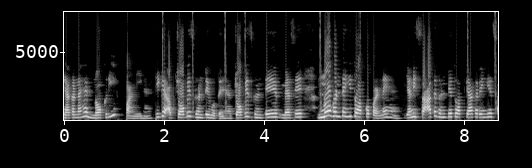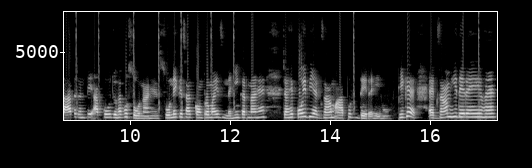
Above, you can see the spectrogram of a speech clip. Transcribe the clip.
क्या करना है? नौकरी पानी है, ठीक है? अब 24 घंटे होते हैं। 24 घंटे में से 9 घंटे ही तो आपको पढ़ने हैं। यानी सात घंटे तो आप क्या करेंगे? सात घंटे आपको जो है वो सोना है। सोने के साथ कॉम्प्रोमाइज नहीं करना है। चाहे कोई भी एग्ज़ाम आप दे रहे हो, ठीक है? एग्ज़ाम ही दे रहे हैं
